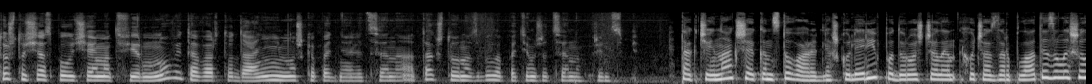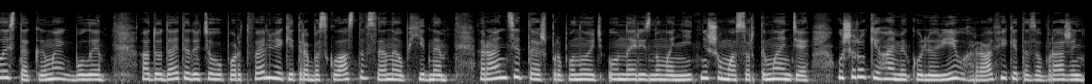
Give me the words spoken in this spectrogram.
То, что сейчас получаем от фирм новый товар, то да, они немножко подняли цены. А так, что у нас было по тем же ценам, в принципе. Так чи інакше, канцтовари для школярів подорожчали, хоча зарплати залишились такими, як були. А додайте до цього портфель, в який треба скласти все необхідне. Ранці теж пропонують у найрізноманітнішому асортименті, у широкій гамі кольорів, графіки та зображень.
